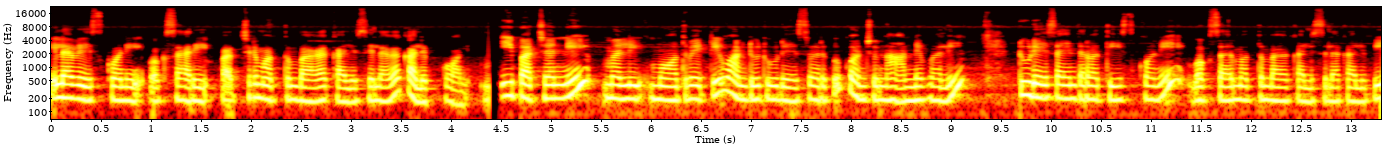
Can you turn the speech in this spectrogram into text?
ఇలా వేసుకొని ఒకసారి పచ్చడి మొత్తం బాగా కలిసేలాగా కలుపుకోవాలి. ఈ పచ్చడిని మళ్ళీ మూత పెట్టి వన్ టు టూ డేస్ వరకు కొంచెం నాననివ్వాలి. టూ డేస్ అయిన తర్వాత తీసుకొని ఒకసారి మొత్తం బాగా కలిసిలా కలిపి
